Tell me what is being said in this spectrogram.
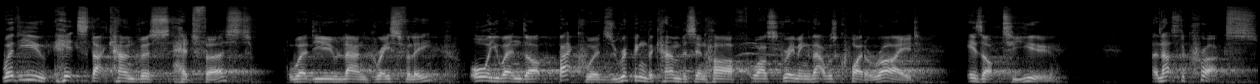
Whether you hit that canvas head first, whether you land gracefully, or you end up backwards, ripping the canvas in half while screaming, that was quite a ride, is up to you. And that's the crux.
